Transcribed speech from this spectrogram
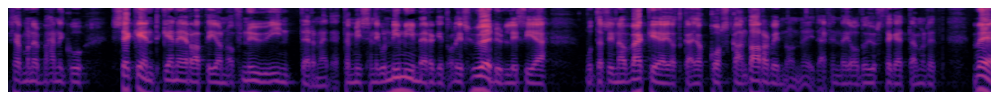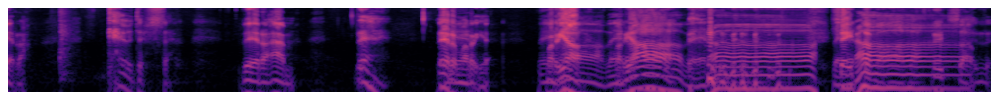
semmoinen vähän niin kuin second generation of new internet, että missä niin kuin nimimerkit olisi hyödyllisiä, mutta siinä on väkeä, jotka ei ole koskaan tarvinnut niitä, sitten joutuu just tekemään tämmöiset Veera, käytössä, Veera M, eh, Veera Maria, Maria, Maria, Veera, Veera, Veera. nyt sain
